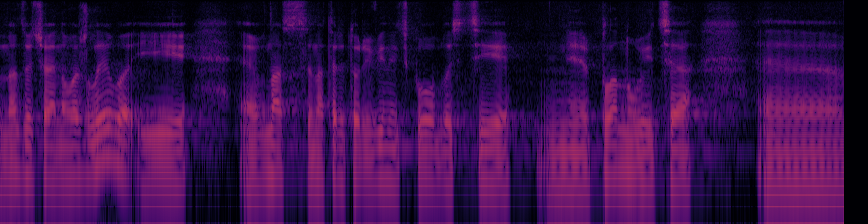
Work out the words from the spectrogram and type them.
надзвичайно важливо, і е, в нас на території Вінницької області м, планується е,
